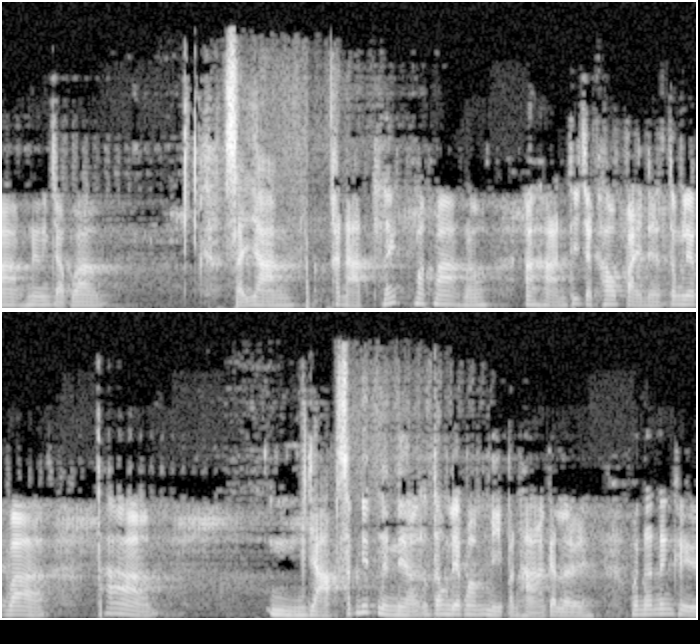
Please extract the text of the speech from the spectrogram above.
มาก ๆ เนื่องจากว่าสายยางขนาดเล็กมาก ๆ เนาะอาหารที่จะเข้าไปเนี่ยต้องเรียกว่าถ้า หยาบสักนิดหนึ่งเนี่ย ต้องเรียกว่ามีปัญหากันเลย เพราะนั้นนั่นคือ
